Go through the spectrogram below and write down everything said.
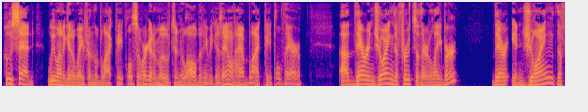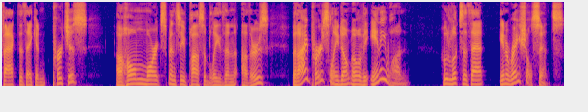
who said we want to get away from the black people, so we're going to move to New Albany because they don't have black people there. Uh, they're enjoying the fruits of their labor. They're enjoying the fact that they can purchase a home more expensive possibly than others. But I personally don't know of anyone who looks at that in a racial sense.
